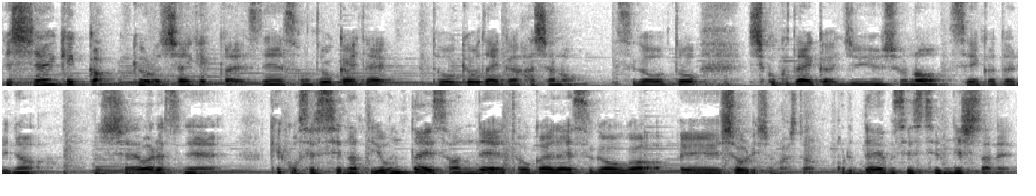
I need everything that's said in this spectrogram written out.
で試合結果今日の試合結果ですね。その東海大東京大会覇者の菅生と四国大会準優勝の聖カタリナの試合はですね結構接戦になって4対3で東海大菅生が、えー、勝利しました。これだいぶ接戦でしたね。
